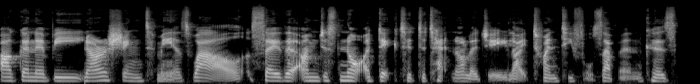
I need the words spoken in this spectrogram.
are going to be nourishing to me as well so that I'm just not addicted to technology like 24 7 because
